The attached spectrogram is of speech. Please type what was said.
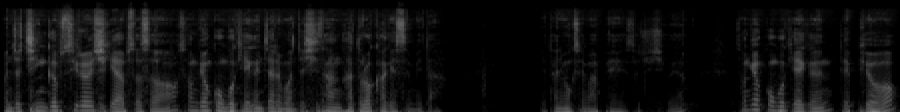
먼저 진급 수료식에 앞서서 성경 공부 개근자를 먼저 시상하도록 하겠습니다. 예, 담임 목사님 앞에 서주시고요. 성경 공부 개근 대표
